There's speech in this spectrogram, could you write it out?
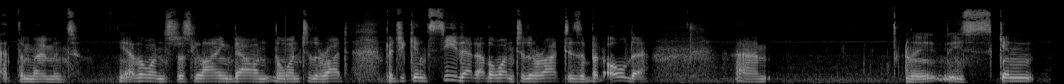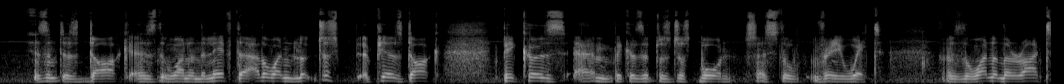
at the moment. The other one's just lying down, the one to the right. But you can see that other one to the right is a bit older. Um, the, the skin isn't as dark as the one on the left. The other one look just appears dark because um, because it was just born, so it's still very wet. Whereas the one on the right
